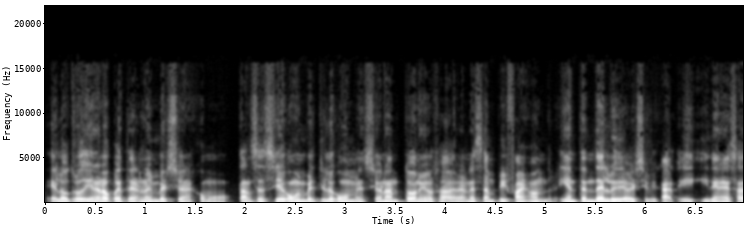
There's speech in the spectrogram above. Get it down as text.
el otro dinero puede tener inversiones, como tan sencillo como invertirlo, como menciona Antonio, ¿sabes? En S&P 500 y entenderlo y diversificar y, tener esa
